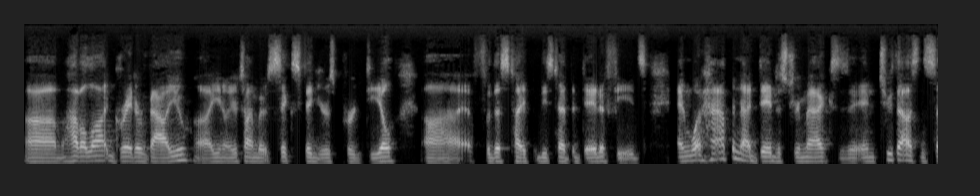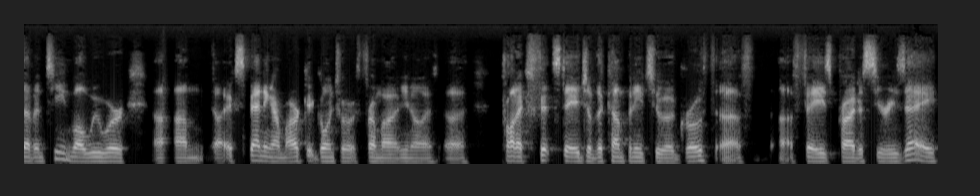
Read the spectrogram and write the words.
um, have a lot greater value. Uh, you know, you're talking about six figures per deal uh, for this type these type of data feeds. And what happened at DataStreamX is in 2017, while we were um, uh, expanding our market, going to from a you know a, a, product fit stage of the company to a growth uh, uh, phase prior to Series A,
